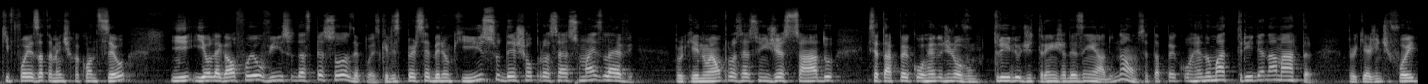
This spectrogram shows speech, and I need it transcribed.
que foi exatamente o que aconteceu. E, e o legal foi ouvir isso das pessoas depois, que eles perceberam que isso deixa o processo mais leve. Porque não é um processo engessado que você está percorrendo de novo um trilho de trem já desenhado. Não, você está percorrendo uma trilha na mata. Porque a gente foi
